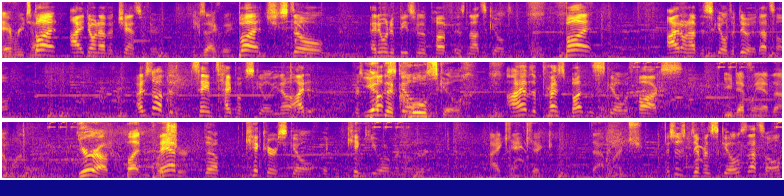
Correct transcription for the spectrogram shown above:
every time. But I don't have a chance with her. exactly. But she's still. Anyone who beats me with Puff is not skilled. But I don't have the skill to do it. That's all. I just don't have the same type of skill. You know, I, There's you have the skill. cool skill. I have the press button skill with Fox. You definitely have that one. You're a button They pusher. have the kicker skill. They can kick you over and over. I can't kick that much. It's just different skills. That's all.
